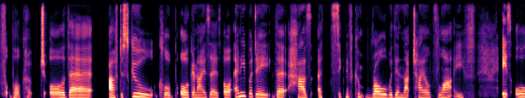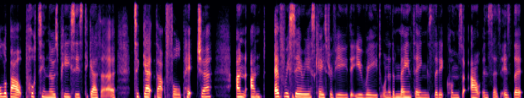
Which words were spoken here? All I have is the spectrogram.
football coach or their after school club organisers or anybody that has a significant role within that child's life, it's all about putting those pieces together to get that full picture. And and every serious case review that you read, one of the main things that it comes out and says is that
